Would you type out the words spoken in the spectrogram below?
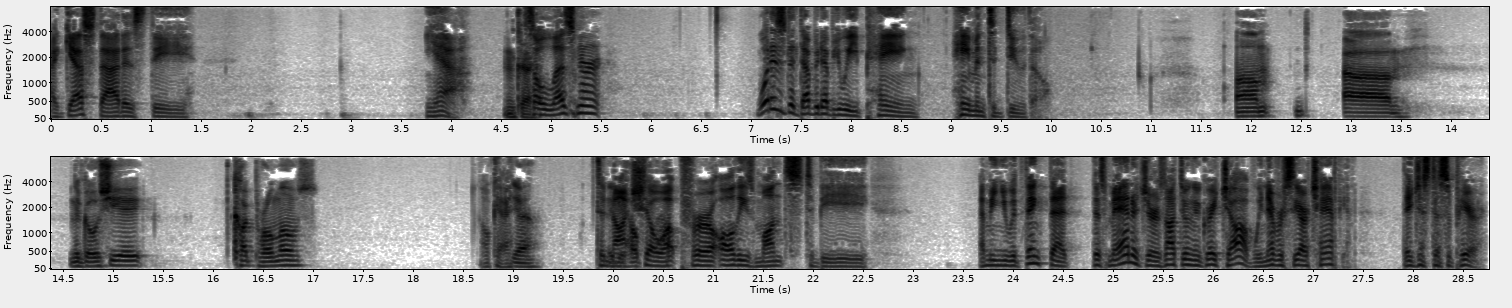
I guess that is the. Yeah. Okay. So Lesnar. What is the WWE paying Heyman to do, though? Um, um, negotiate, cut promos. Okay. Yeah. to Maybe not show up for all these months to be. I mean, you would think that this manager is not doing a great job. We never see our champion. They just disappear.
